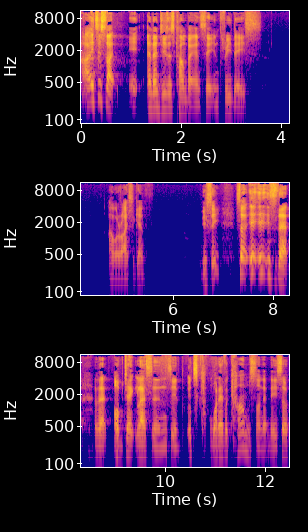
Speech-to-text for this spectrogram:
uh, it's just like, and then Jesus come back and say, in three days, I will rise again. You see? So it, it's that, that object lessons, it, it's whatever comes on that day. So,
